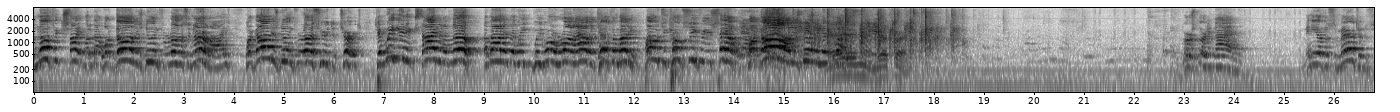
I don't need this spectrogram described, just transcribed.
enough excitement about what God is doing for us in our lives, what God is doing for us here at the church. Can we get excited enough about it that we, we want to run out and tell somebody, why don't you come see for yourself what God is doing in this place? Amen. Yes, sir. Verse 39 Many of the Samaritans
